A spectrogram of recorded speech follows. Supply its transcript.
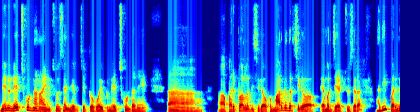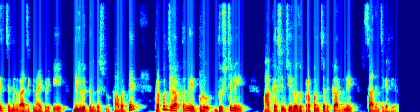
నేను నేర్చుకుంటున్నాను ఆయన చూసి అని చెప్పి చెప్పి ఒకవైపు నేర్చుకుంటేనే ఆ, ఆ పరిపాలన దిశగా ఒక మార్గదర్శిగా ఎమర్జ్ అయ్యాడు చూసారా? అది పరిణితి చెందిన రాజకీయ నాయకుడికి నిలువెత్తిన దర్శనం. కాబట్టే ప్రపంచవ్యాప్తంగా ఇప్పుడు దృష్టిని ఆకర్షించి ఈరోజు ప్రపంచ రికార్డుని సాధించగలిగారు.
